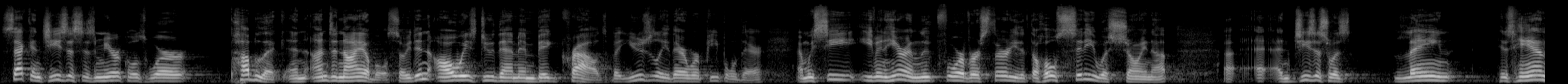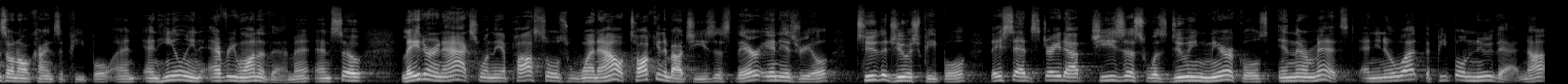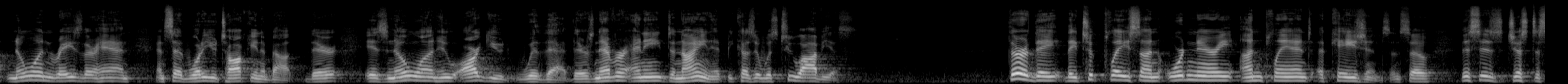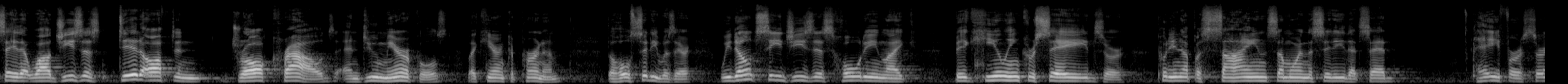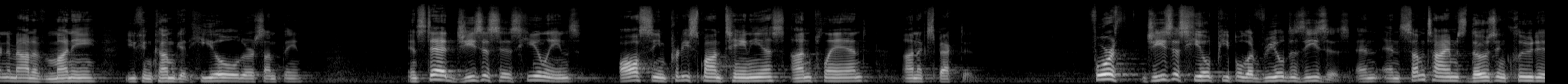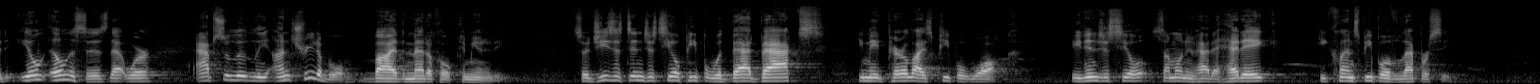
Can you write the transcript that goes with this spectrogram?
Second, Jesus' miracles were public and undeniable. So he didn't always do them in big crowds, but usually there were people there. And we see even here in Luke 4, verse 30, that the whole city was showing up. Uh, and Jesus was laying his hands on all kinds of people and, and healing every one of them. And, and so later in Acts, when the apostles went out talking about Jesus there in Israel to the Jewish people, they said straight up, Jesus was doing miracles in their midst. And you know what? The people knew that. Not, no one raised their hand and said, What are you talking about? There is no one who argued with that. There's never any denying it because it was too obvious. Third, they, they took place on ordinary, unplanned occasions. And so this is just to say that while Jesus did often draw crowds and do miracles, like here in Capernaum, the whole city was there, we don't see Jesus holding like big healing crusades or putting up a sign somewhere in the city that said, hey, for a certain amount of money, you can come get healed or something. Instead, Jesus' healings all seem pretty spontaneous, unplanned, unexpected. Fourth, Jesus healed people of real diseases, and, and sometimes those included Ill, illnesses that were absolutely untreatable by the medical community. So Jesus didn't just heal people with bad backs, he made paralyzed people walk. He didn't just heal someone who had a headache, he cleansed people of leprosy.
